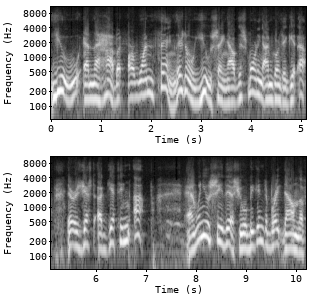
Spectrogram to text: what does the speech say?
You and the habit are one thing. There's no you saying, now this morning I'm going to get up. There is just a getting up. And when you see this, you will begin to break down the,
